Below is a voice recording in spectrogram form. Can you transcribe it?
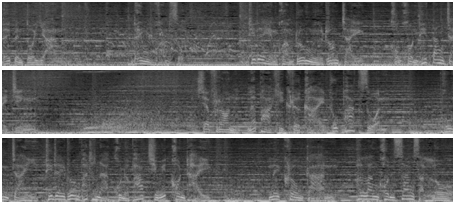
ได้เป็นตัวอย่าง ได้มีความสุข ที่ได้เห็นความร่วมมือร่วมใจของคนที่ตั้งใจจริงเชฟรอนและภาคีเครือข่ายทุกภาคส่วน ภูมิใจที่ได้ร่วมพัฒนาคุณภาพชีวิตคนไทย ในโครงการพลังคนสร้างสรรค์โลก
